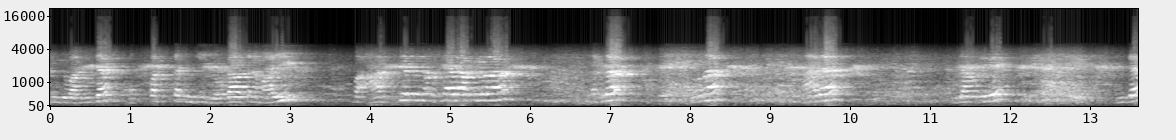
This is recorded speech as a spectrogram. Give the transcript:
ഇന്റു അഞ്ച് മുപ്പത്തഞ്ച് യോഗാസനമായി അപ്പൊ ആദ്യത്തെ നമസ്കാരം ആക്കുള്ളതാണ് രണ്ട് മൂന്ന് നാല് അഞ്ചാമത്തെ അഞ്ച്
